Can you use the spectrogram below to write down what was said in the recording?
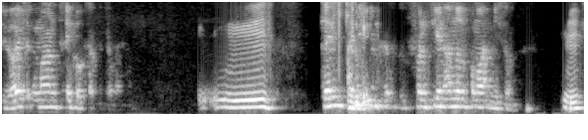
die Leute immer einen Trinkrucksack mit dabei haben. Mm. Kenne ich, kenn also, ich von vielen anderen Formaten nicht so. Mhm.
